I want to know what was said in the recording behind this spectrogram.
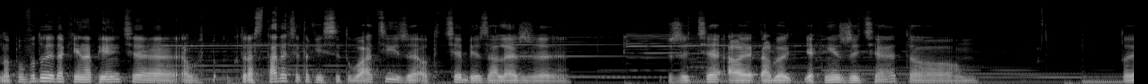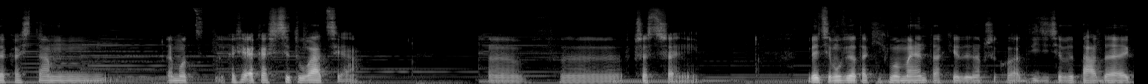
no, powoduje takie napięcie, która stawia cię w takiej sytuacji, że od ciebie zależy życie, ale, albo jak nie życie, to, to jakaś tam emoc- jakaś, jakaś sytuacja e, w, w przestrzeni. Wiecie, mówię o takich momentach, kiedy na przykład widzicie wypadek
